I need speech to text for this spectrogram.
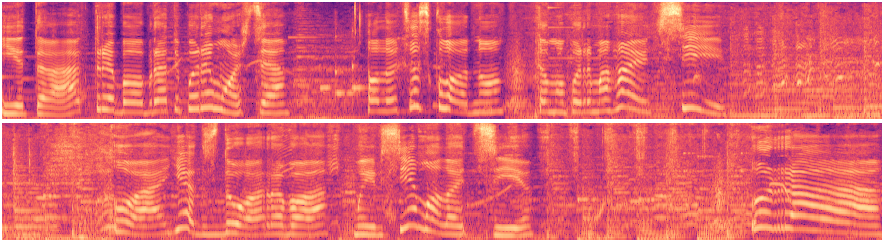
І так, треба обрати переможця. Але це складно, тому перемагають всі. О, як здорово! Ми всі молодці. Ура!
